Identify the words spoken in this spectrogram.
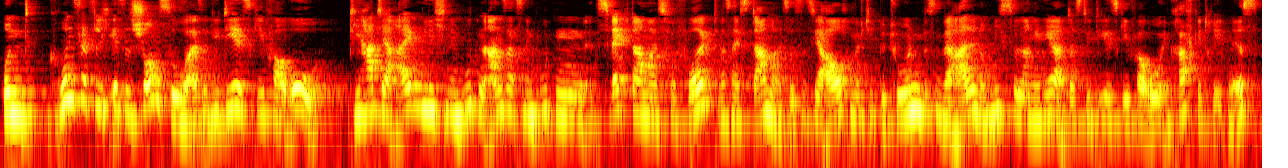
Und grundsätzlich ist es schon so, also die DSGVO, die hat ja eigentlich einen guten Ansatz, einen guten Zweck damals verfolgt. Was heißt damals? Es ist ja auch, möchte ich betonen, wissen wir alle noch nicht so lange her, dass die DSGVO in Kraft getreten ist.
